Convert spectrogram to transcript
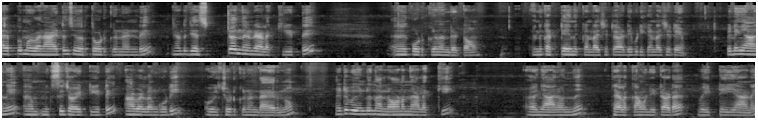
അരപ്പ് മുഴുവനായിട്ടും ചേർത്ത് കൊടുക്കുന്നുണ്ട്. എന്നിട്ട് ജസ്റ്റ് ഒന്ന് ഇളക്കിയിട്ട് കൊടുക്കുന്നുണ്ട് കേട്ടോ. ഒന്ന് കട്ടിയായി നിൽക്കണ്ട വെച്ചിട്ട് അടി പിടിക്കണ്ട വെച്ചിട്ടേ. പിന്നെ ഞാൻ മിക്സി ചുഴറ്റിയിട്ട് ആ വെള്ളം കൂടി ഒഴിച്ചു കൊടുക്കുന്നുണ്ടായിരുന്നു. എന്നിട്ട് വീണ്ടും നല്ലോണം ഇളക്കി ഞാനൊന്ന് തിളക്കാൻ വേണ്ടിയിട്ട് അവിടെ വെയിറ്റ് ചെയ്യുകയാണ്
